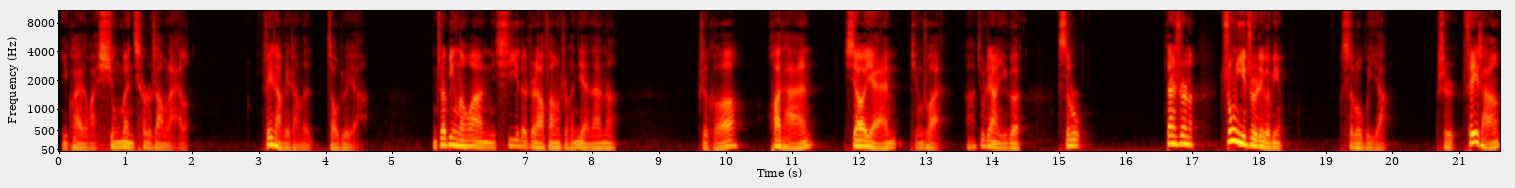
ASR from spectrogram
一快的话胸闷气儿都上不来了，非常非常的遭罪啊！你这病的话，你西医的治疗方式很简单呢，止咳、化痰、消炎、平喘啊，就这样一个思路。但是呢，中医治这个病思路不一样。是非常，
